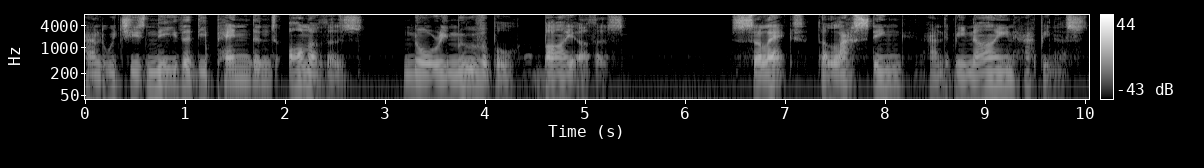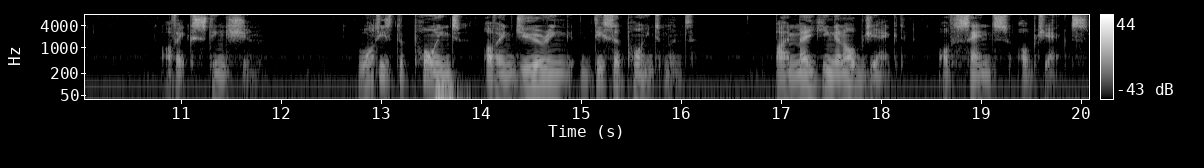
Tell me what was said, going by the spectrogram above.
and which is neither dependent on others nor removable by others. Select the lasting and benign happiness of extinction. What is the point of enduring disappointment by making an object of sense objects?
